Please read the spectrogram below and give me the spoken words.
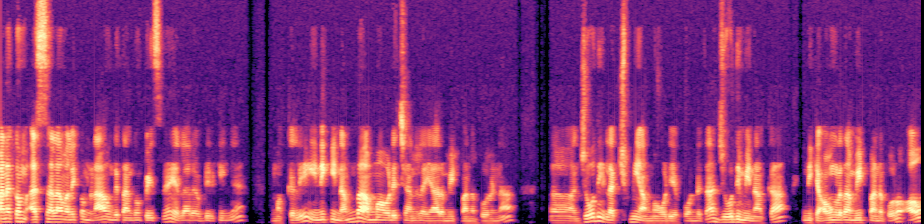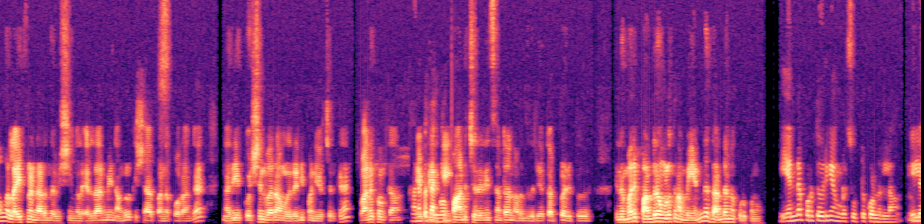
வணக்கம். அஸ்ஸலாம் வலைக்கும் நான் உங்க தங்கம் பேசுறேன். எல்லாரும் எப்படி இருக்கீங்க? மக்களே இன்னைக்கு நம்ம அம்மாவோட சேனலை யாரை மீட் பண்ண போறோம்னா ஜோதி லக்ஷ்மி அம்மாவுடைய பொண்ணு தான் ஜோதி மீனாக்கா. இன்னைக்கு அவங்கள தான் மீட் பண்ண போறோம். அவங்க லைஃப்ல நடந்த விஷயங்கள் எல்லாருமே நம்மளுக்கு ஷேர் பண்ண போறாங்க. நிறைய கொஸ்டின் வேற அவங்க ரெடி பண்ணி வச்சிருக்கேன். வணக்கம்க்கா. வணக்கம் எப்படி. இருக்கீங்க? பாண்டிச்சேரி ரீசெண்டா நடந்தது இல்லையா? கற்பழிப்பு. இந்த மாதிரி பண்றவங்களுக்கு நம்ம என்ன தண்டனை கொடுக்கணும்? என்னை பொறுத்த வரைக்கும் அவங்கள சுட்டு கொண்டுடலாம். இல்ல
